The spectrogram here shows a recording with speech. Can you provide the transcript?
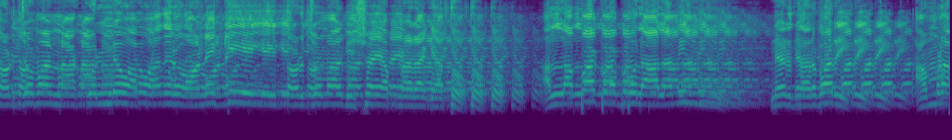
তর্জমা না করলেও আপনাদের অনেকেই এই তর্জমার বিষয়ে আপনারা জ্ঞাত। আল্লাহ পাক রব্বুল আলামিনের দরবারে আমরা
